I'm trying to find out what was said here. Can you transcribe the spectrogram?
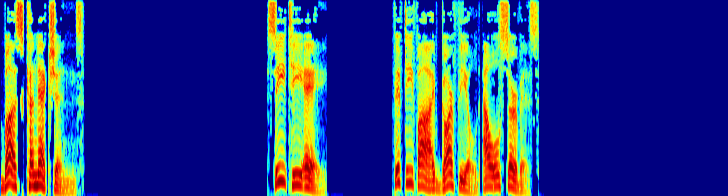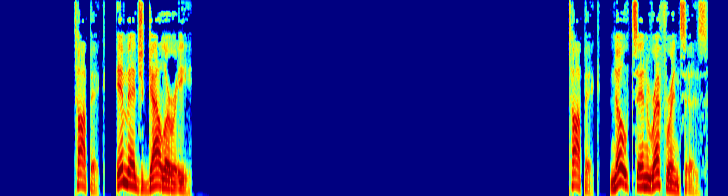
Bus connections CTA 55 Garfield Owl service Topic: Image gallery. Topic: Notes and references.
